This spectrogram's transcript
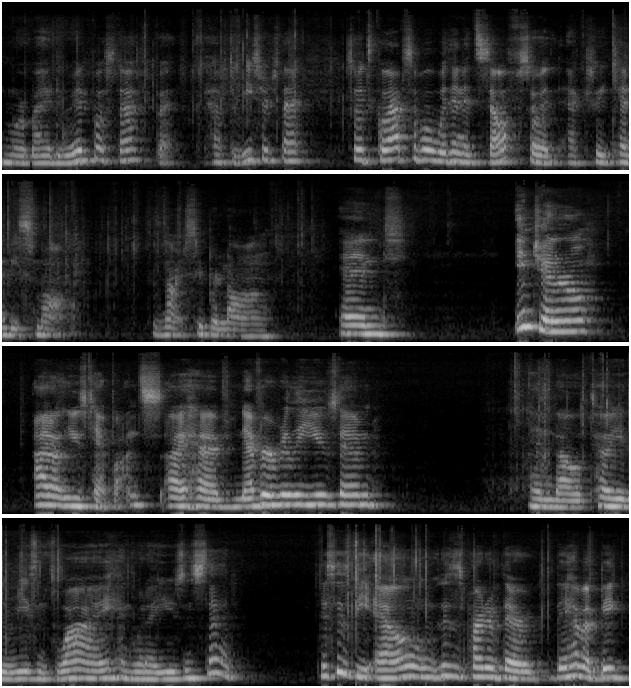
more biodegradable stuff, but I have to research that. So it's collapsible within itself, so it actually can be small. So it's not super long. And in general, I don't use tampons. I have never really used them. And I'll tell you the reasons why and what I use instead. This is the L. This is part of their, they have a big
